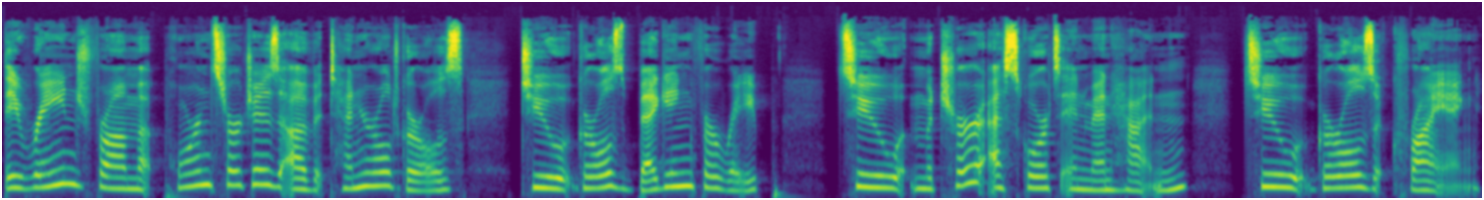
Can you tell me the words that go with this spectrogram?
they range from porn searches of 10 year old girls to girls begging for rape to mature escorts in Manhattan to girls crying.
